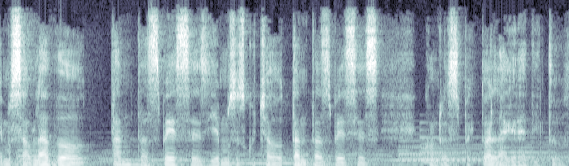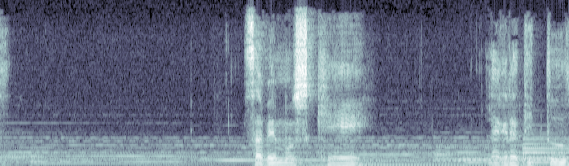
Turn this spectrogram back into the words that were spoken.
Hemos hablado tantas veces y hemos escuchado tantas veces con respecto a la gratitud. Sabemos que la gratitud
